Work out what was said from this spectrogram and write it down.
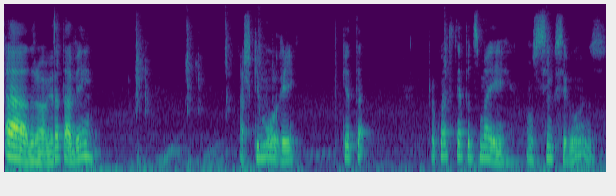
Ah, droga. Você tá bem? Acho que morri. Porque tá... Por quanto tempo eu desmaiei? Uns 5 segundos?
